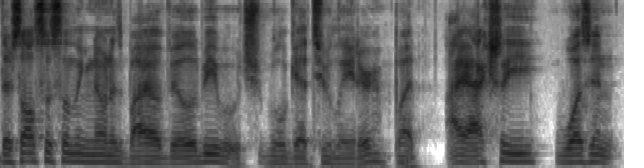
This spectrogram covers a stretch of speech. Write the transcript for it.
There's also something known as bioavailability, which we'll get to later, but I actually wasn't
